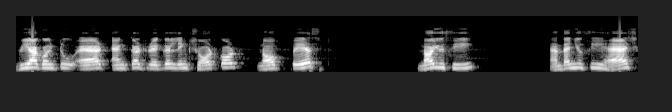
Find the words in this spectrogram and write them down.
we are going to add anchor trigger link shortcode. Now paste. Now you see and then you see hash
